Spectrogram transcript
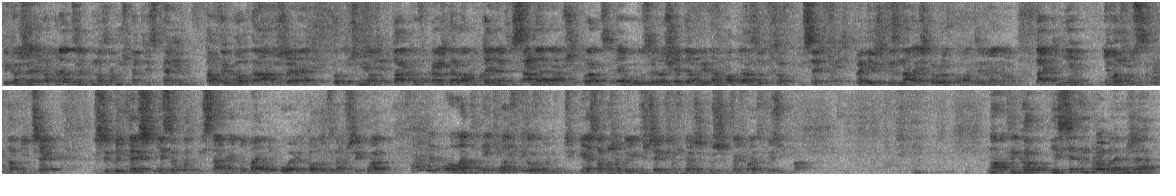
Tylko, że akurat z lokomotywą na przykład jest ten, ta wygoda, że w odróżnieniu od ptaków każda ma tutaj napisane na przykład EU07, wiadomo od razu co wpisać w Wikipedię, żeby znaleźć tą lokomotywę. No, ptaki nie, nie wożą z sobą tabliczek, grzyby też nie są podpisane, nie mają QR-kodów na przykład. Ale by było łatwiej. Łatwiej. GPS-a można by im wszczepić, żeby szukać łatwiej. No, tylko jest jeden problem, że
